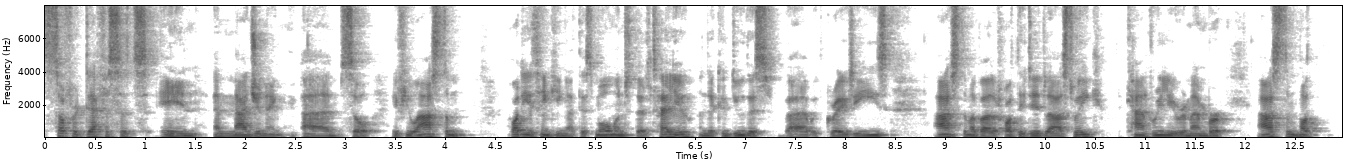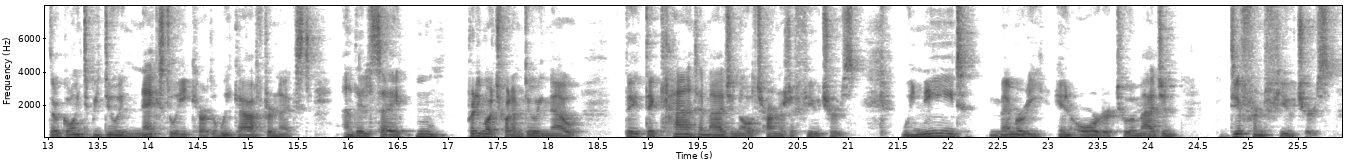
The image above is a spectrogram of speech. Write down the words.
suffer deficits in imagining. Um, so if you ask them, what are you thinking at this moment? They'll tell you, and they can do this uh, with great ease. Ask them about what they did last week. Can't really remember. Ask them what they're going to be doing next week or the week after next, and they'll say, mm, pretty much what I'm doing now. They, they can't imagine alternative futures. We need memory in order to imagine different futures.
